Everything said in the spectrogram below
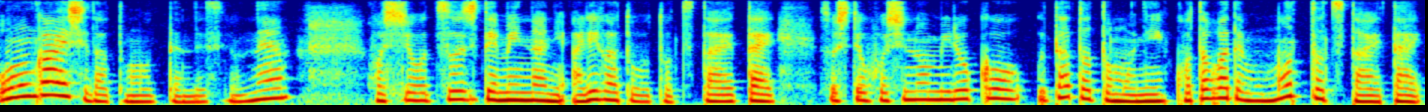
恩返しだと思ってんですよね。星を通じてみんなにありがとうと伝えたい。そして星の魅力を歌とともに言葉でももっと伝えたい。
